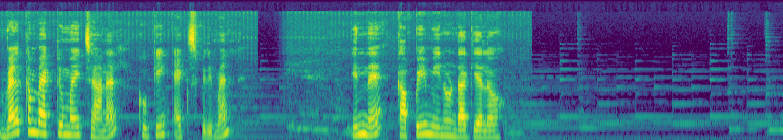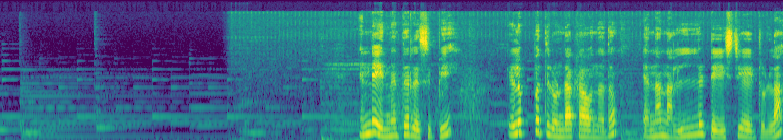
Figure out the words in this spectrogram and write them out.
Welcome back to my channel cooking experiment ഇന്ന് കപ്പയും മീനും ഉണ്ടാക്കിയാലോ? എന്റെ ഇന്നത്തെ റെസിപ്പി എളുപ്പത്തിൽ ഉണ്ടാക്കാവുന്നതും എന്നാൽ നല്ല ടേസ്റ്റി ആയിട്ടുള്ള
